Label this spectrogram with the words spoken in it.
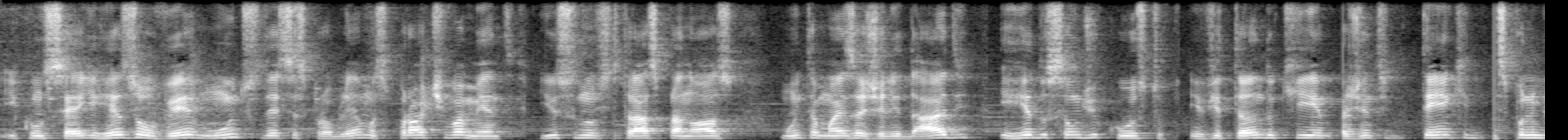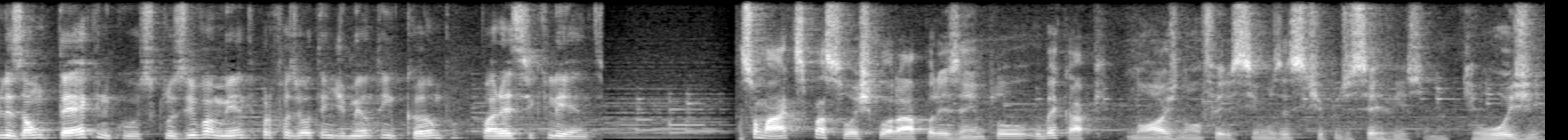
e consegue resolver muitos desses problemas proativamente. Isso nos traz para nós muita mais agilidade e redução de custo, evitando que a gente tenha que disponibilizar um técnico exclusivamente para fazer o atendimento em campo para esse cliente. A Somax passou a explorar, por exemplo, o backup. Nós não oferecíamos esse tipo de serviço. Né? Que hoje,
